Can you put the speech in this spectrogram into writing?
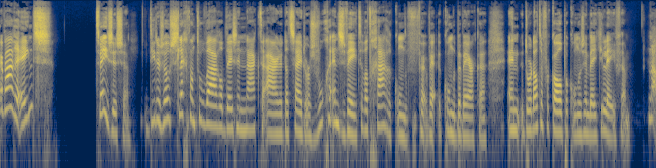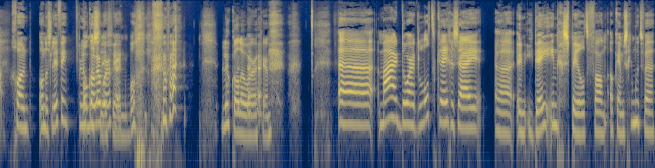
Er waren eens twee zussen die er zo slecht aan toe waren op deze naakte aarde dat zij door zwoegen en zweten wat garen konden, konden bewerken. En door dat te verkopen konden ze een beetje leven. Nou, gewoon honest living. Blue collar worker. Blue collar worker. Eh, maar door het lot kregen zij eh, een idee ingespeeld van... oké, misschien moeten we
